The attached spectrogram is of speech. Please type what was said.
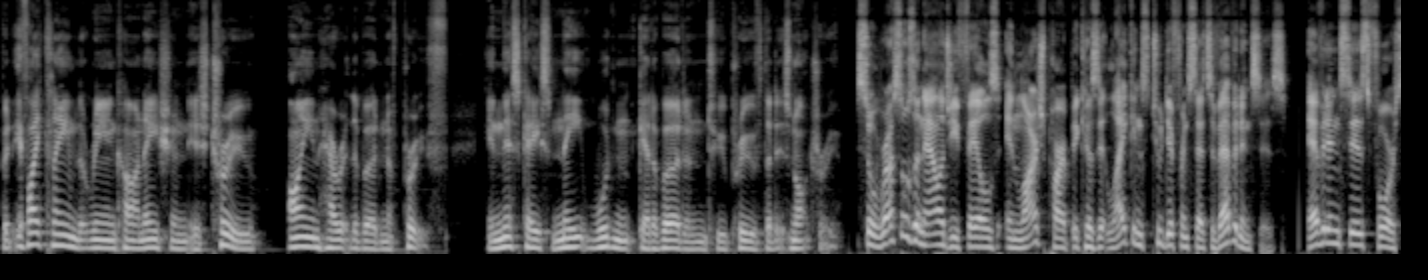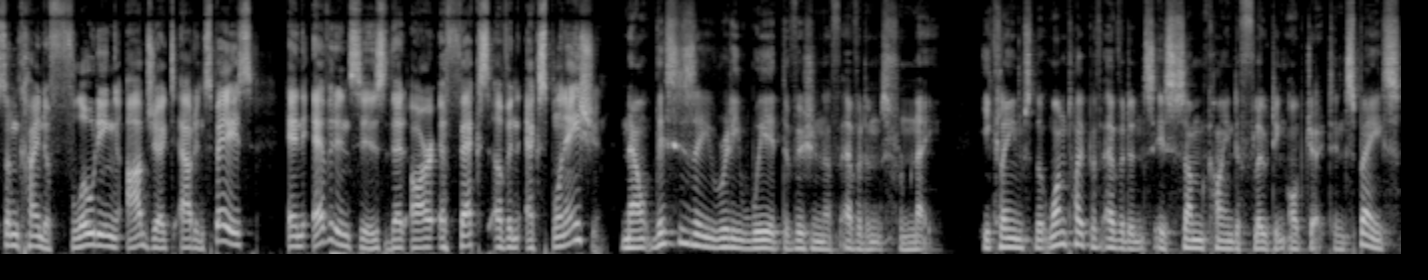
But if I claim that reincarnation is true, I inherit the burden of proof. In this case, Nate wouldn't get a burden to prove that it's not true. So Russell's analogy fails in large part because it likens two different sets of evidences. Evidences for some kind of floating object out in space and evidences that are effects of an explanation. Now, this is a really weird division of evidence from Nate. He claims that one type of evidence is some kind of floating object in space,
